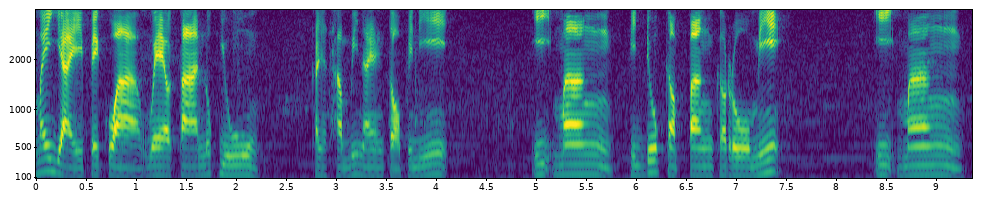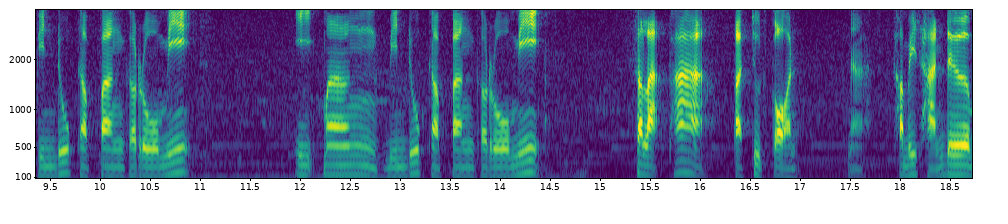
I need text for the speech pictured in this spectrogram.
ไม่ใหญ่ไปกว่าแววตานกยูง ก็จะทำวินัยดังต่อไปนี้ อิมัง ปินดุกับปังกโรมิ อิมัง ปินดุกับปังกโรมิ อิมัง บินดุกับปังกโรมิ สละผ้าปัดจุดก่อนนะคำอธิษฐานเดิม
